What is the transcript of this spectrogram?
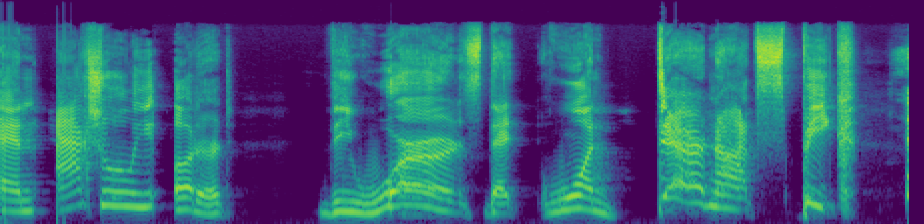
and actually uttered the words that one dare not speak.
